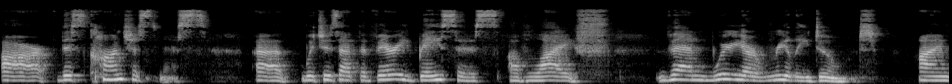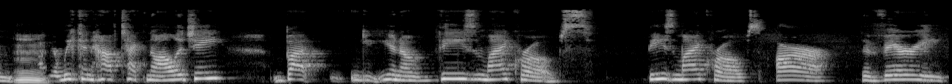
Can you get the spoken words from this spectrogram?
our this consciousness, uh, which is at the very basis of life, then we are really doomed. I'm. Mm. We can have technology, but you know these microbes. These microbes are the very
